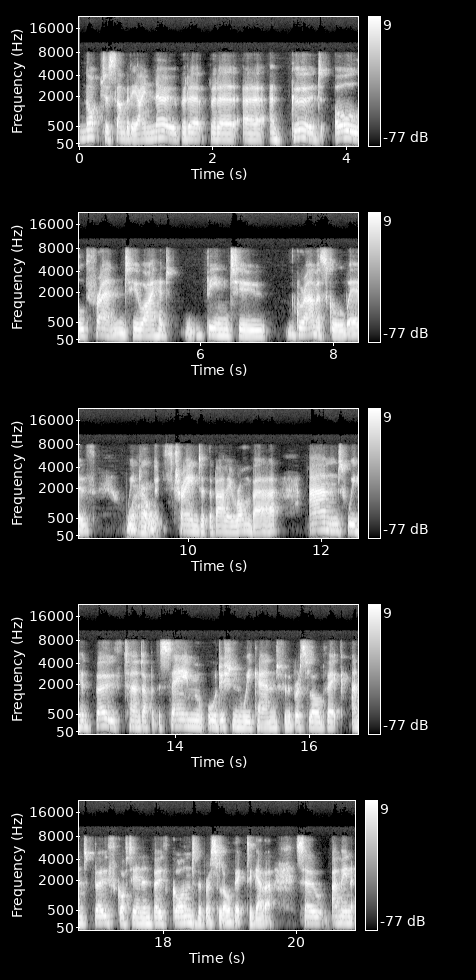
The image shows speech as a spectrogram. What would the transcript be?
not just somebody I know, but a but a, a a good old friend who I had been to grammar school with. We Wow. both trained at the Ballet Rambert, and we had both turned up at the same audition weekend for the Bristol Old Vic, and both got in and both gone to the Bristol Old Vic together. So I mean,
